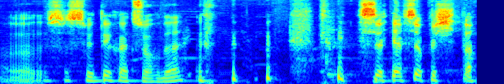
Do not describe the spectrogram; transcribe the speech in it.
э, святых отцов, да? Все, я все посчитал.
